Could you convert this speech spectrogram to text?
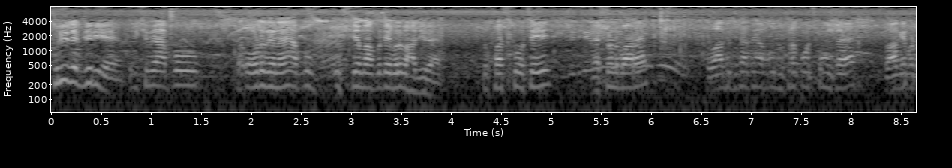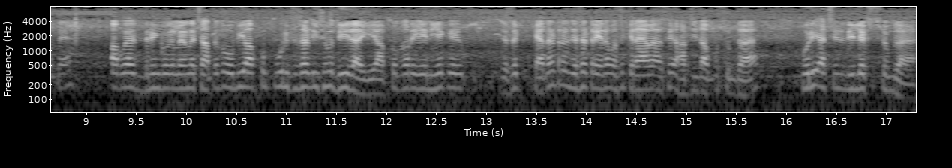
फुली लग्जरी है। तो इसमें आपको ऑर्डर देना है, आपको उस टाइम आपको टेबल पर हाजिर है। तो फ़र्स्ट कोच है रेस्टोरेंट बार है। तो आगे दिखाते हैं आपको दूसरा कोच कौन सा है। तो आगे बढ़ते हैं। आप अगर ड्रिंक वगैरह लेना चाहते हैं तो वो भी आपको पूरी फैसिलिटी इसमें दी जाएगी। आपको मतलब ये नहीं है कि जैसे कहते हैं ट्रेन जैसे ट्रेन है वैसे किराया, वैसे हर चीज़ आपको सुविधा है। पूरी अच्छी डिलेक्स सुविधा है।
